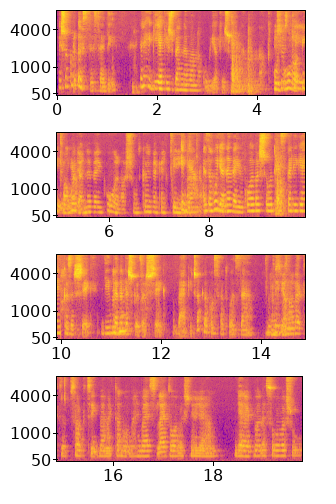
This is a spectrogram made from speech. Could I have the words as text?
És akkor összeszedi. Régiek is benne vannak, újak is benne vannak. Úgy, és hova, itt van, hogyan neveljük olvasót, könyvek egy témára. Igen, ez a hogyan neveljünk olvasót, ez pedig egy közösség, egy internetes uh-huh. közösség. Bárki csatlakozhat hozzá. Hát igen, a legtöbb szakcikkben, meg tanulmányban ezt lehet olvasni, hogy olyan gyerekből lesz olvasó,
